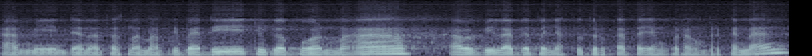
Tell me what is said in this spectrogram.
amin. Dan atas nama pribadi juga mohon maaf apabila ada banyak tutur kata yang kurang berkenan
